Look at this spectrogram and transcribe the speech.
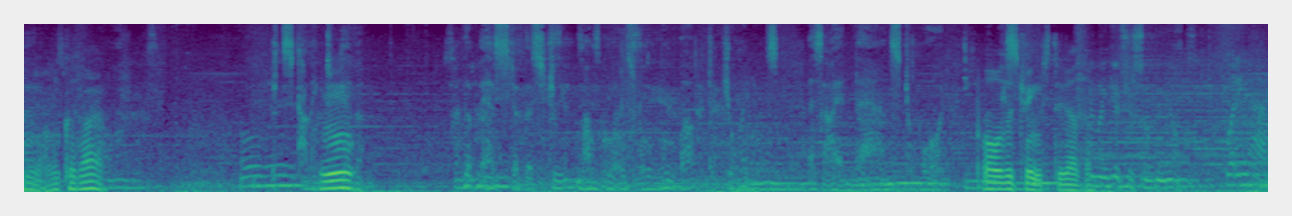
Oh, look at that. It's coming Hmm. together. The best of the street mongrels will move up to join us as I advance toward demon All the drinks together. Can I get you something else? What do you have?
